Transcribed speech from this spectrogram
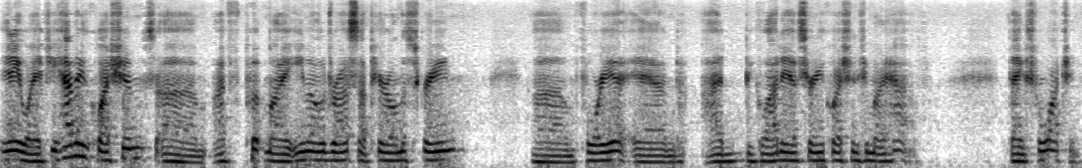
anyway, if you have any questions, um, I've put my email address up here on the screen um, for you, and I'd be glad to answer any questions you might have. Thanks for watching.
